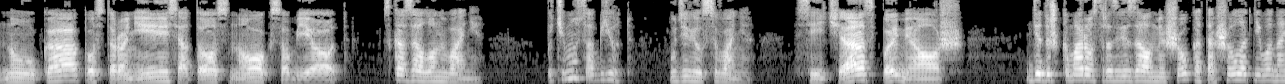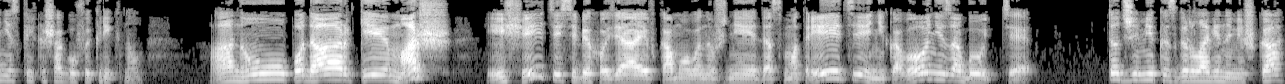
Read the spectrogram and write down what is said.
«Ну-ка, посторонись, а то с ног собьет», — сказал он Ване. «Почему собьет?» — удивился Ваня. «Сейчас поймешь», Дедушка Мороз развязал мешок, отошел от него на несколько шагов и крикнул. «А ну, подарки, марш! Ищите себе хозяев, кому вы нужнее, досмотрите, никого не забудьте!» тот же миг из горловины мешка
